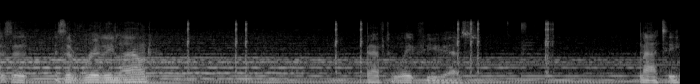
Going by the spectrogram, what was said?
Is it is it really loud? Gonna have to wait for you guys. Matty.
